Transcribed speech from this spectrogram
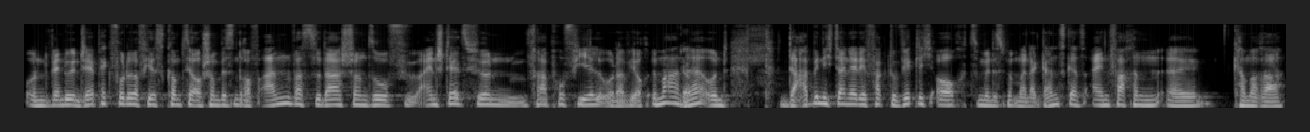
Und wenn du in JPEG fotografierst, kommt es ja auch schon ein bisschen drauf an, was du da schon so für einstellst für ein Farbprofil oder wie auch immer. Ja. Ne? Und da bin ich dann ja de facto wirklich auch, zumindest mit meiner ganz, ganz einfachen äh, Kamera,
